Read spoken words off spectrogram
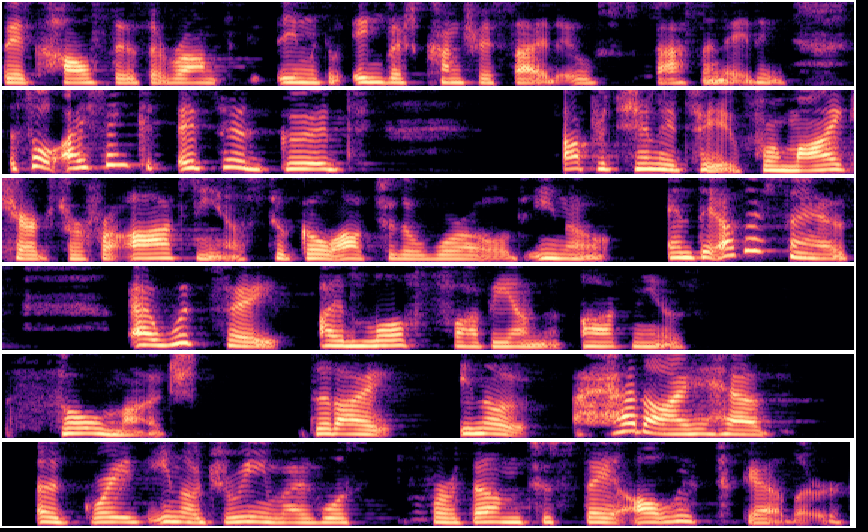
big houses around in English countryside. It was fascinating. So I think it's a good opportunity for my character for Agnes to go out to the world, you know. And the other thing is I would say I love Fabienne Agnes so much that I, you know, had I had a great, you know, dream, it was for them to stay always together.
